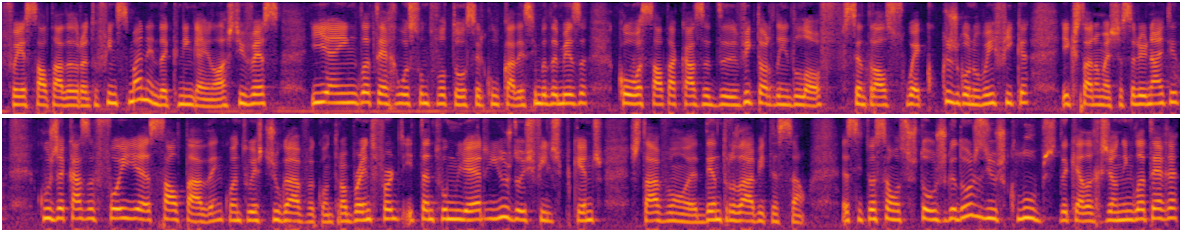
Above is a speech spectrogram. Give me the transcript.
foi assaltada durante o fim de semana, ainda que ninguém lá estivesse, e em Inglaterra o assunto voltou a ser colocado em cima da mesa com o assalto à casa de Victor Lindelof, central sueco que jogou no Benfica e que está no Manchester United, cuja casa foi assaltada enquanto este jogava contra o Brentford e tanto a mulher e os dois filhos pequenos estavam eh, dentro da habitação. A situação assustou os jogadores e os clubes daquela região de Inglaterra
